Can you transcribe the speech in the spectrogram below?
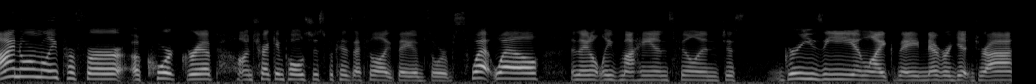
I normally prefer a cork grip on trekking poles just because I feel like they absorb sweat well and they don't leave my hands feeling just greasy and like they never get dry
